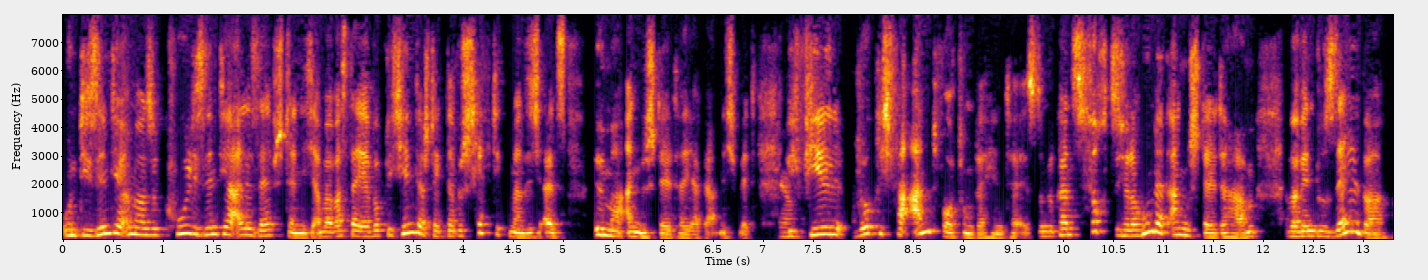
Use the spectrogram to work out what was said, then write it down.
und die sind ja immer so cool, die sind ja alle selbstständig. Aber was da ja wirklich hintersteckt, da beschäftigt man sich als immer Angestellter ja gar nicht mit. Ja. Wie viel wirklich Verantwortung dahinter ist. Und du kannst 40 oder 100 Angestellte haben, aber wenn du selber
